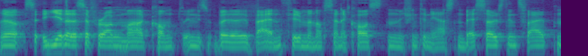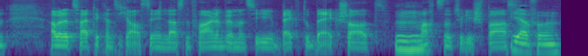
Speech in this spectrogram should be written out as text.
Ja, jeder, der Seth Rogen mag, kommt in, bei beiden Filmen auf seine Kosten. Ich finde den ersten besser als den zweiten, aber der zweite kann sich aussehen lassen, vor allem wenn man sie back-to-back -back schaut. Mhm. Macht es natürlich Spaß. Ja, voll.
